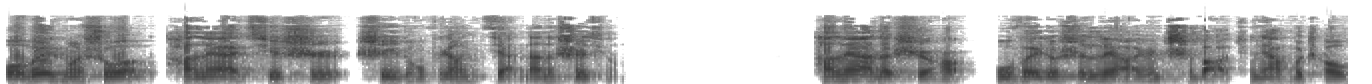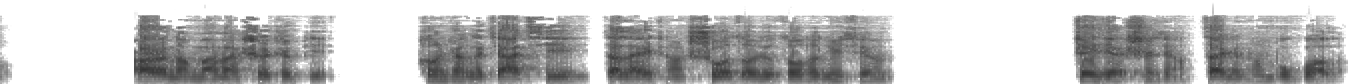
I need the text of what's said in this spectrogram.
我为什么说谈恋爱其实是一种非常简单的事情？谈恋爱的时候，无非就是两人吃饱全家不愁，偶尔呢买买奢侈品，碰上个假期再来一场说走就走的旅行，这件事情再正常不过了。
